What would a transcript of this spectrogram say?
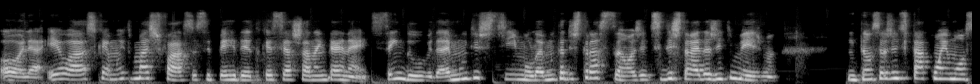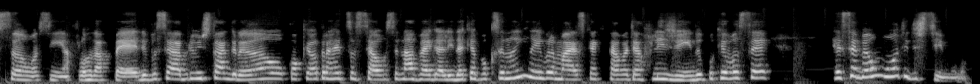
Olha, eu acho que é muito mais fácil se perder do que se achar na internet, sem dúvida. É muito estímulo, é muita distração, a gente se distrai da gente mesma. Então, se a gente está com a emoção, assim, a flor da pele, você abre o Instagram ou qualquer outra rede social, você navega ali, daqui a pouco você nem lembra mais o que é estava te afligindo, porque você recebeu um monte de estímulo.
